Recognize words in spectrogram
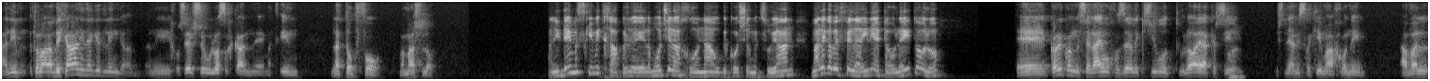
אני, כלומר, בעיקר אני נגד לינגארד. אני חושב שהוא לא שחקן מתאים לטופ 4, ממש לא. אני די מסכים איתך, למרות שלאחרונה הוא בכושר מצוין. מה לגבי פלאיני, אתה עולה איתו או לא? אה, קודם כל, השאלה אם הוא חוזר לכשירות, הוא לא היה כשיר נכון. בשני המשחקים האחרונים. אבל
